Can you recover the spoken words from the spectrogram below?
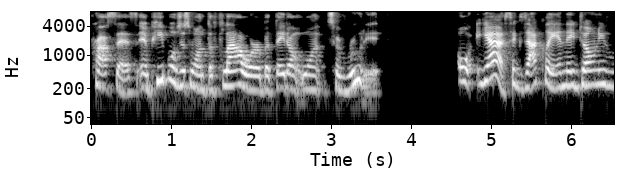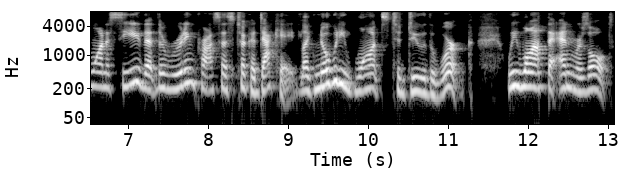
process and people just want the flower but they don't want to root it Oh, yes, exactly. And they don't even want to see that the rooting process took a decade. Like nobody wants to do the work. We want the end result.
